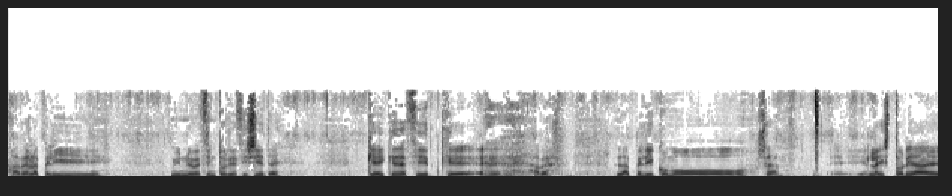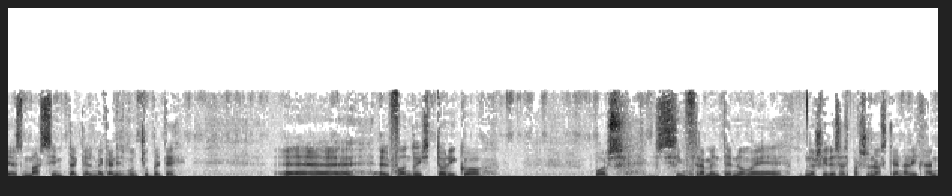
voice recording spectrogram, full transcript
a ver la peli 1917, que hay que decir que, eh, a ver, la peli como, o sea, la historia es más simple que el mecanismo un chupete. Eh, el fondo histórico pues sinceramente no me no soy de esas personas que analizan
